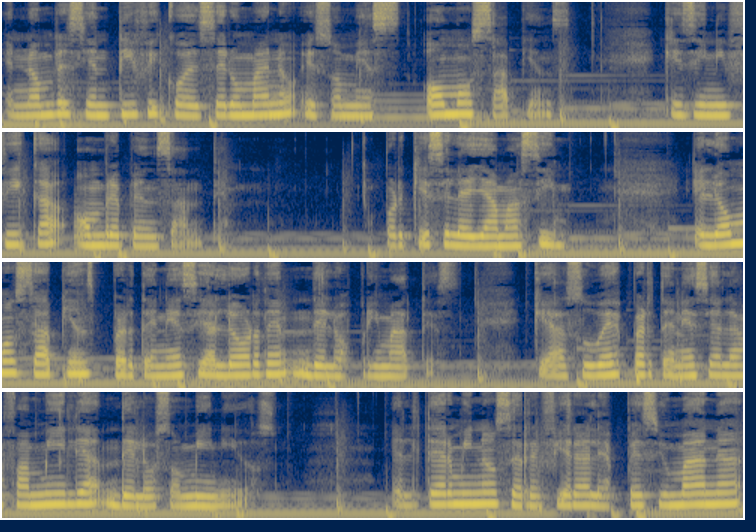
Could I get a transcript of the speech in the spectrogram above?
El nombre científico del ser humano es Homo sapiens, que significa hombre pensante. ¿Por qué se le llama así? El Homo sapiens pertenece al orden de los primates, que a su vez pertenece a la familia de los homínidos. El término se refiere a la especie humana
